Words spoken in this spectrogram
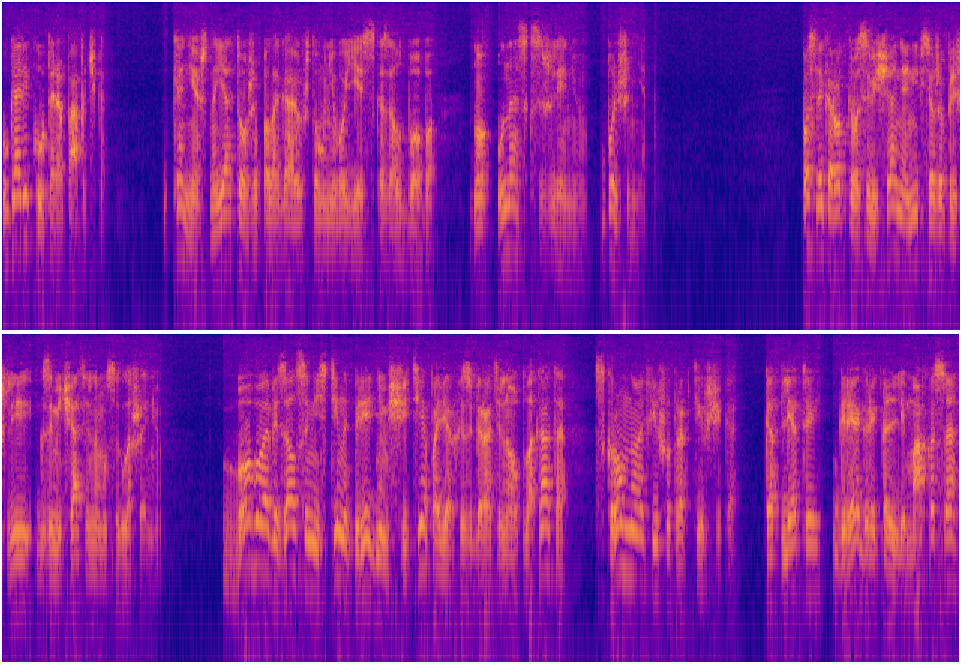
«У Гарри Купера, папочка». «Конечно, я тоже полагаю, что у него есть», — сказал Бобо. «Но у нас, к сожалению, больше нет». После короткого совещания они все же пришли к замечательному соглашению. Бобо обязался нести на переднем щите поверх избирательного плаката скромную афишу трактирщика. Котлеты Грегори Каллимахоса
